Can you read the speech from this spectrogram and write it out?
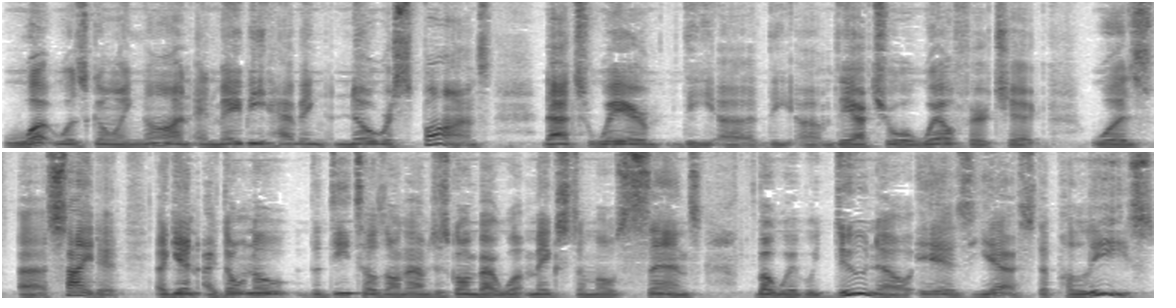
what was going on and maybe having no response. That's where the, uh, the, um, the actual welfare check was uh, cited. Again, I don't know the details on it. I'm just going by what makes the most sense. But what we do know is, yes, the police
